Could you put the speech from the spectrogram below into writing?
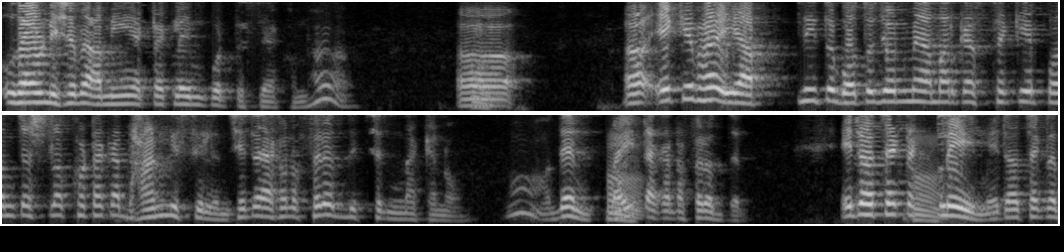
উদাহরণ হিসেবে আমি একটা ক্লেম করতেছি এখন হ্যাঁ? একে ভাই আপনি তো গত জন্মে আমার কাছ থেকে পঞ্চাশ লক্ষ টাকা ধার নিচ্ছিলেন সেটা এখনও ফেরত দিচ্ছেন না কেন? দেন ভাই টাকাটা ফেরত দেন। এটা হচ্ছে একটা। ক্লেম এটা হচ্ছে একটা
